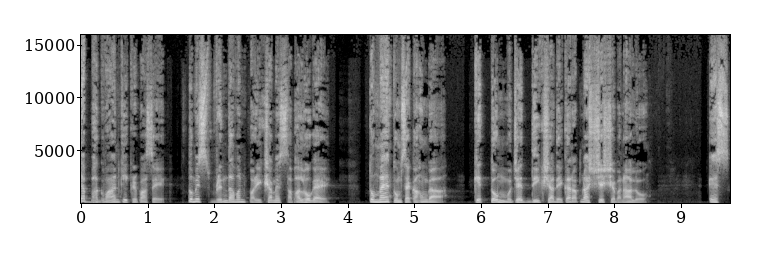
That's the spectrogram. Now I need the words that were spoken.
या भगवान की कृपा से तुम इस वृंदावन परीक्षा में सफल हो गए तो मैं तुमसे कहूँगा कि तुम मुझे दीक्षा देकर अपना शिष्य बना लो। इस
